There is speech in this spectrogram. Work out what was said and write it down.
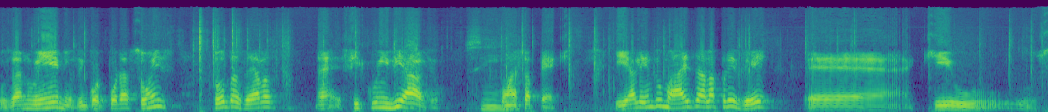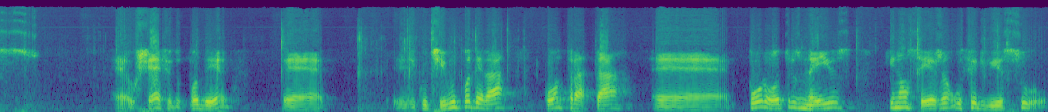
Os anuênios, incorporações, todas elas né, ficam inviáveis com essa PEC. E, além do mais, ela prevê é, que o, os, é, o chefe do poder é, executivo poderá contratar é, por outros meios que não sejam o serviço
